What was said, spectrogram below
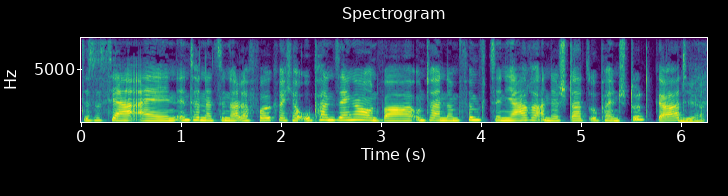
Das ist ja ein international erfolgreicher Opernsänger und war unter anderem 15 Jahre an der Staatsoper in Stuttgart. Ja.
